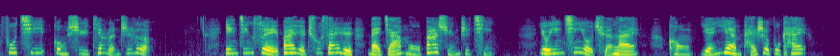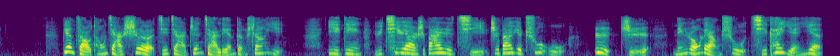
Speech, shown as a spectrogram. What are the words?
夫妻共叙天伦之乐。因今岁八月初三日乃贾母八旬之庆，又因亲友全来，恐筵宴排设不开，便早同贾赦及贾珍、贾琏等商议。议定于七月二十八日起至八月初五日止，宁荣两处齐开筵宴。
